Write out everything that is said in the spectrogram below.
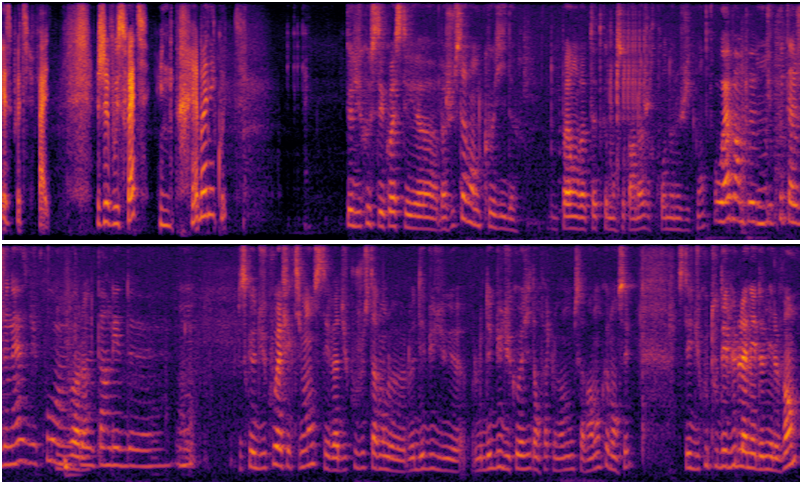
et Spotify. Je vous souhaite une très bonne écoute. Que du coup, c'était quoi? C'était euh, bah, juste avant le Covid. Donc, bah, on va peut-être commencer par là, genre chronologiquement. Ouais, bah, on peut, du coup, ta jeunesse, du coup, on Voilà. peut parler de... Parce que du coup, effectivement, c'était bah, du coup juste avant le, le début du, le début du Covid, en fait, le moment où ça a vraiment commencé. C'était du coup tout début de l'année 2020,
